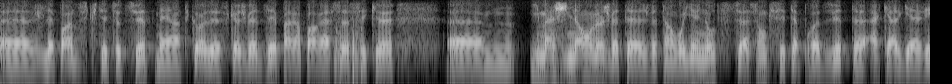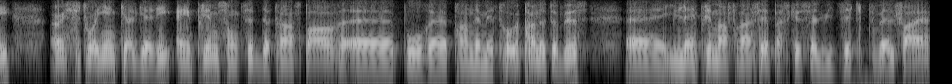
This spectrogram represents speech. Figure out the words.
Euh, je voulais pas en discuter tout de suite, mais en tout cas, ce que je vais te dire par rapport à ça, c'est que euh, imaginons, là, je vais te, je vais t'envoyer une autre situation qui s'était produite à Calgary. Un citoyen de Calgary imprime son titre de transport euh, pour prendre le métro, prendre l'autobus. Euh, il l'imprime en français parce que ça lui disait qu'il pouvait le faire.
